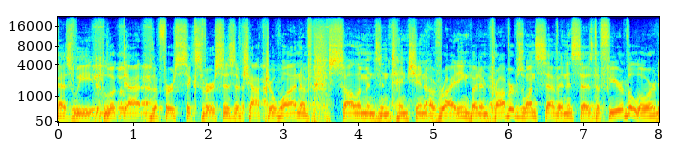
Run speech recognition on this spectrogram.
as we looked at the first six verses of chapter 1 of Solomon's intention of writing. But in Proverbs 1 7, it says, The fear of the Lord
